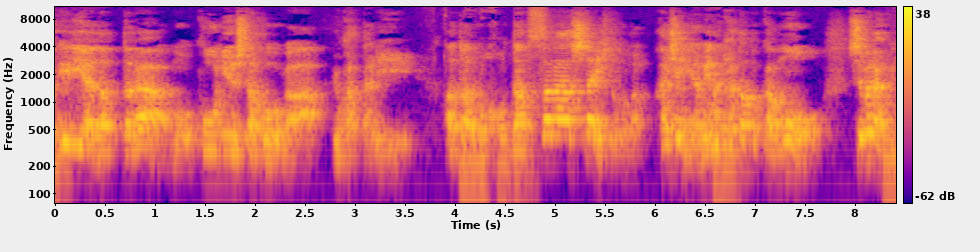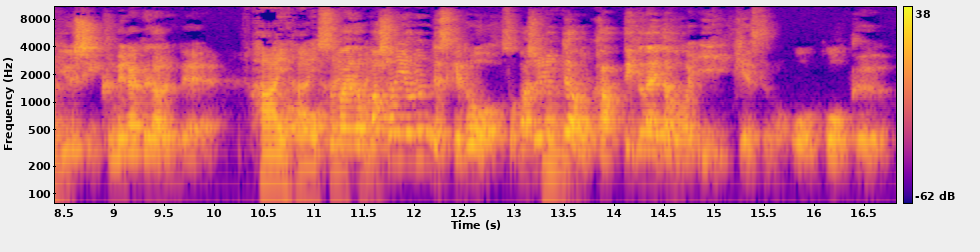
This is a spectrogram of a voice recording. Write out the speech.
るエリアだったら、もう購入した方が良かったり、あとあの、脱サラしたい人とか、会社に辞める方とかも、しばらく融資組めなくなるんで、はいはい。お住まいの場所によるんですけど、そう場所によってはもう買っていただいた方がいいケースも多く、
